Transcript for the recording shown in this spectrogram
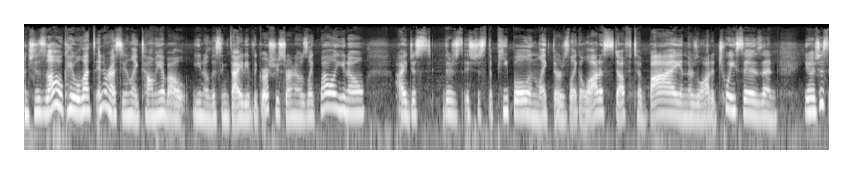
And she says, Oh, okay, well, that's interesting. Like, tell me about, you know, this anxiety of the grocery store. And I was like, Well, you know, I just, there's, it's just the people, and like, there's like a lot of stuff to buy, and there's a lot of choices. And, you know, it's just,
